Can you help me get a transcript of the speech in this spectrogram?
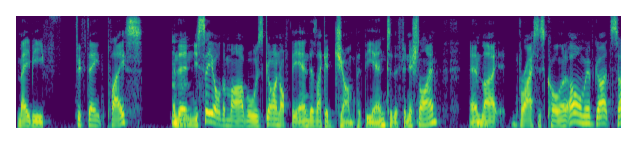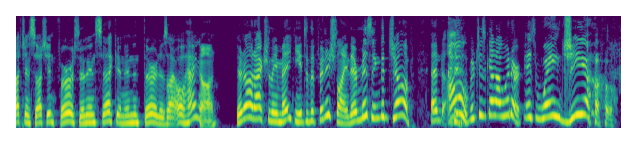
maybe 15th place. And then mm-hmm. you see all the marbles going off the end. There's like a jump at the end to the finish line. And mm-hmm. like Bryce is calling, oh, we've got such and such in first and in second and in third. It's like, oh, hang on. They're not actually making it to the finish line. They're missing the jump. And oh, we've just got our winner. It's Wayne Geo.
